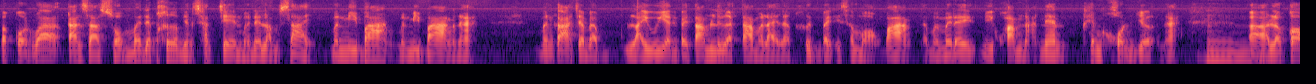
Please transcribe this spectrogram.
ปรากฏว่าการสะสมไม่ได้เพิ่มอย่างชัดเจนเหมือนในลำไส้ มันมีบ้างมันมีบ้างนะ มันก็อาจจะแบบไหลเวียนไปตามเลือดตามอะไรแล้วขึ้นไปที่สมองบ้าง แต่มันไม่ได้มีความหนาแน่นเข้มข้นเยอะนะอืมอ่าแล้วก็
